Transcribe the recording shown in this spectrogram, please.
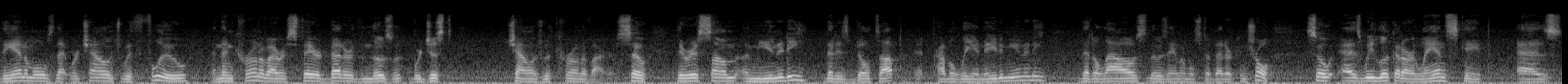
the animals that were challenged with flu and then coronavirus fared better than those that were just challenged with coronavirus. So there is some immunity that is built up, probably innate immunity, that allows those animals to better control. So as we look at our landscape as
